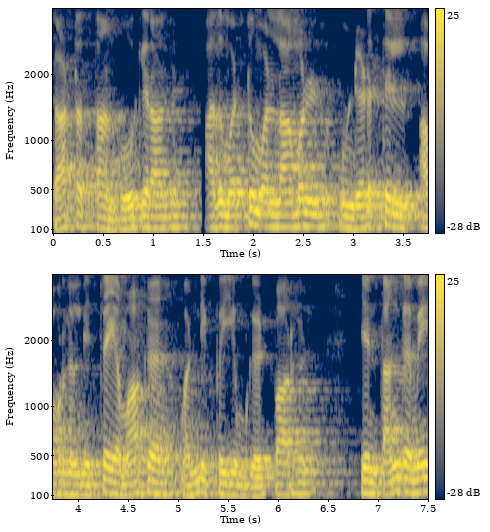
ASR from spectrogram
காட்டத்தான் போகிறார்கள். அது மட்டுமல்லாமல் உன்னிடத்தில் அவர்கள் நிச்சயமாக மன்னிப்பையும் கேட்பார்கள். என் தங்கமே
